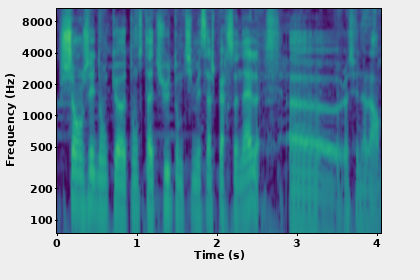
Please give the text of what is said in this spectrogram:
changer donc euh, ton statut, ton petit message personnel. Euh, là c'est une alarme.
